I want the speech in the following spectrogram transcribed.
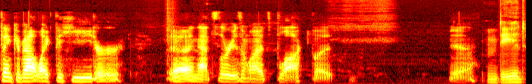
think about like the heat or, uh, and that's the reason why it's blocked. But yeah, Indeed.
